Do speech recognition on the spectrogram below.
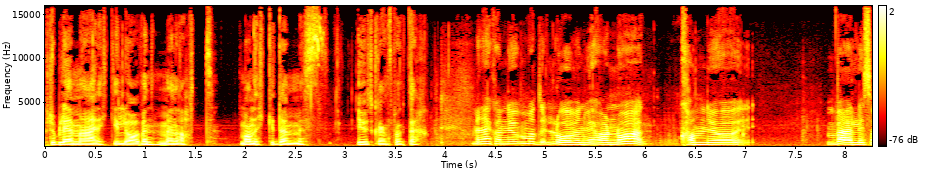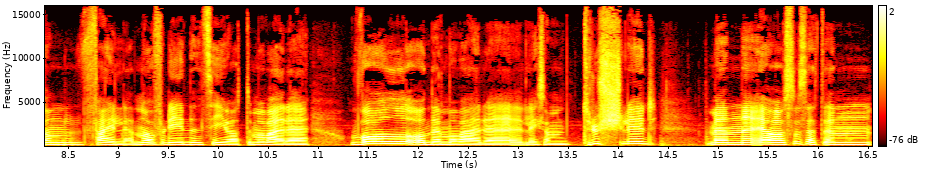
Problemet er ikke loven, men at man ikke dømmes i utgangspunktet. Men jeg kan jo, på en måte, loven vi har nå, kan jo være litt sånn feilledende, fordi den sier jo at det må være vold, og det må være liksom trusler. Men jeg har også sett en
